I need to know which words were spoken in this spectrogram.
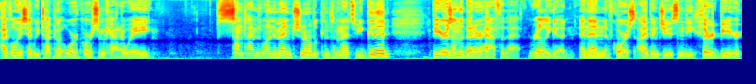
I've always said we talked about Workhorse from Cataway. Sometimes one dimensional, but can sometimes be good. Beer is on the better half of that. Really good. And then, of course, I've been juicing the third beer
